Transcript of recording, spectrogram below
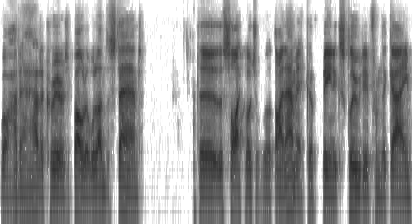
well, having had a career as a bowler, will understand the the psychological dynamic of being excluded from the game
